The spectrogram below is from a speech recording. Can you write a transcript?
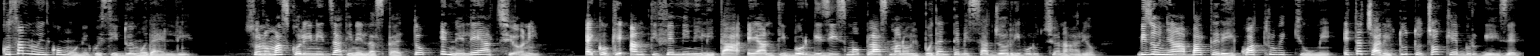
Cosa hanno in comune questi due modelli? Sono mascolinizzati nell'aspetto e nelle azioni. Ecco che antifemminilità e antiborghesismo plasmano il potente messaggio rivoluzionario. Bisogna abbattere i quattro vecchiumi e tacciare tutto ciò che è borghese.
